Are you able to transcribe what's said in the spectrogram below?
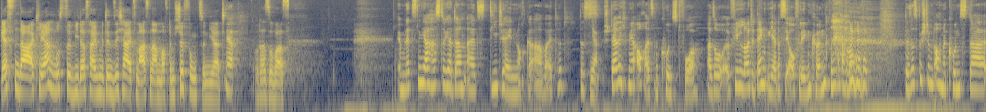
Gästen da erklären musste, wie das halt mit den Sicherheitsmaßnahmen auf dem Schiff funktioniert. Ja. Oder sowas. Im letzten Jahr hast du ja dann als DJ noch gearbeitet. Das ja. stelle ich mir auch als eine Kunst vor. Also äh, viele Leute denken ja, dass sie auflegen können. Aber das ist bestimmt auch eine Kunst, da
